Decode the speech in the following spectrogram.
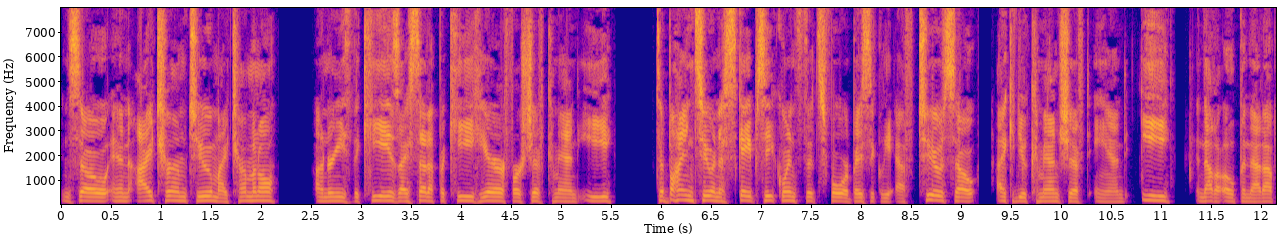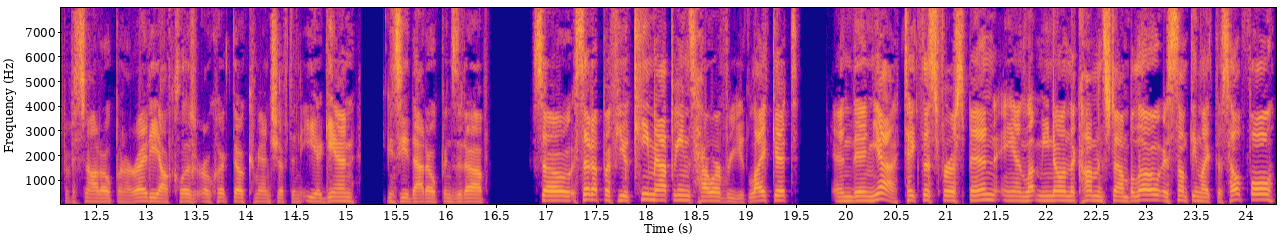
And so in iTerm 2, my terminal, underneath the keys, I set up a key here for Shift Command E to bind to an escape sequence that's for basically F2. So I can do Command Shift and E, and that'll open that up. If it's not open already, I'll close it real quick though. Command Shift and E again. You can see that opens it up. So set up a few key mappings however you'd like it. And then, yeah, take this for a spin and let me know in the comments down below. Is something like this helpful?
